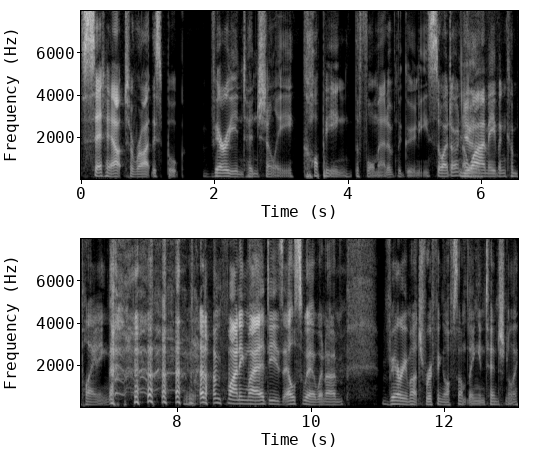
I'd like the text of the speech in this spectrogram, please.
set out to write this book very intentionally copying the format of the Goonies. So I don't know Yeah. why I'm even complaining that, that I'm finding my ideas elsewhere when I'm very much riffing off something intentionally.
